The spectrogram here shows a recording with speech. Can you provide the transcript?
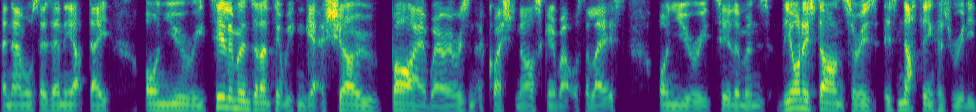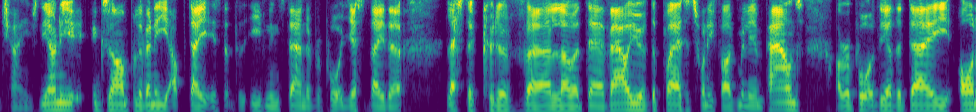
and Namal says, any update on Youri Tielemans. I don't think we can get a show by where there isn't a question asking about what's the latest on Youri Tielemans. The honest answer is is nothing has really changed. The only example of any update is that the Evening Standard reported yesterday that Leicester could have uh, lowered their value of the player to 25 million pounds. I reported the other day on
